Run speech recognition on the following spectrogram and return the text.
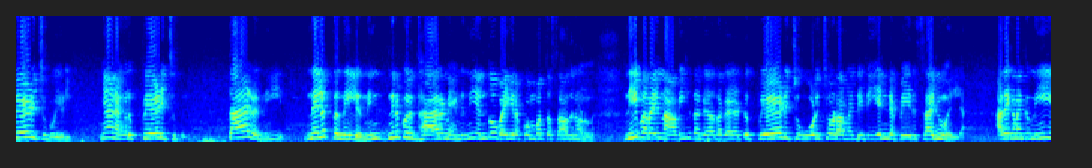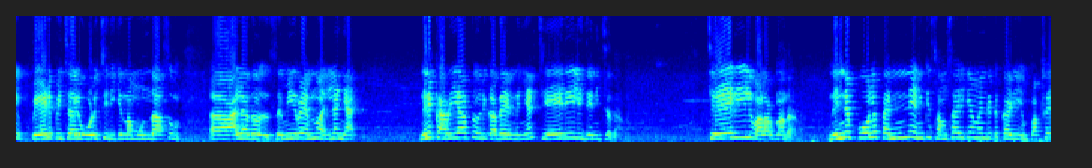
പേടിച്ചു പോയടി. ഞാൻ അങ്ങോട്ട് പേടിച്ചു പോയി. താഴെ നില്ല് നിലത്ത് നില്ല്. നിനക്കൊരു ധാരണയുണ്ട്. നീ എന്തോ ഭയങ്കര കൊമ്പത്തെ സാധനമാണെന്ന്. നീ പറയുന്ന അവിഹിത കഥ കേട്ട് പേടിച്ച് ഒളിച്ചോടാൻ വേണ്ടിയിട്ട് എന്റെ പേര് സനു അല്ല. അതേ കണക്ക് നീ പേടിപ്പിച്ചാൽ ഒളിച്ചിരിക്കുന്ന മുന്താസും അല്ലാതെ സെമീറയൊന്നും അല്ല ഞാൻ. നിനക്കറിയാത്ത ഒരു കഥയുണ്ട്. ഞാൻ ചേരിയിൽ ജനിച്ചതാണ്. ചേരിയിൽ വളർന്നതാണ്. നിന്നെ പോലെ തന്നെ എനിക്ക് സംസാരിക്കാൻ വേണ്ടിയിട്ട് കഴിയും. പക്ഷെ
